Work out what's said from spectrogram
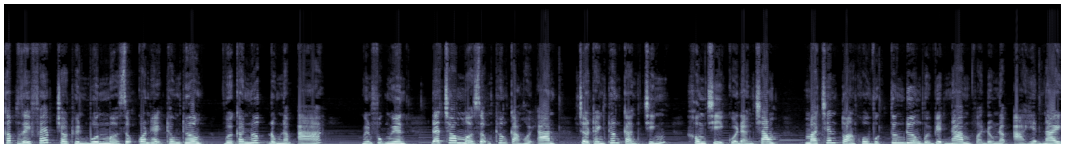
cấp giấy phép cho thuyền buôn mở rộng quan hệ thông thương với các nước Đông Nam Á. Nguyễn Phúc Nguyên đã cho mở rộng thương cảng Hội An trở thành thương cảng chính không chỉ của Đảng trong mà trên toàn khu vực tương đương với Việt Nam và Đông Nam Á hiện nay,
